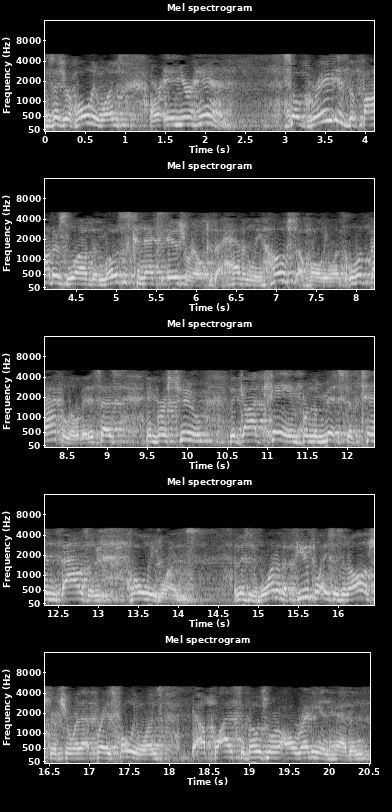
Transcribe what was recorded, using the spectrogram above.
He says, Your holy ones are in your hand. So great is the Father's love that Moses connects Israel to the heavenly host of holy ones. Look back a little bit. It says in verse 2 that God came from the midst of 10,000 holy ones. And this is one of the few places in all of Scripture where that phrase holy ones applies to those who are already in heaven.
